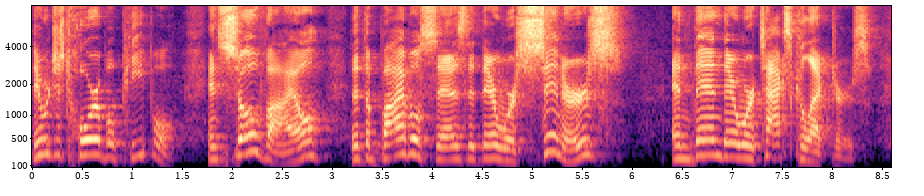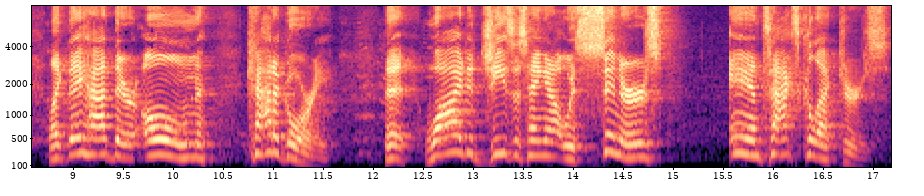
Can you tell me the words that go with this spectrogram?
They were just horrible people. And so vile that the Bible says that there were sinners and then there were tax collectors. Like they had their own category. That why did Jesus hang out with sinners and tax collectors?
